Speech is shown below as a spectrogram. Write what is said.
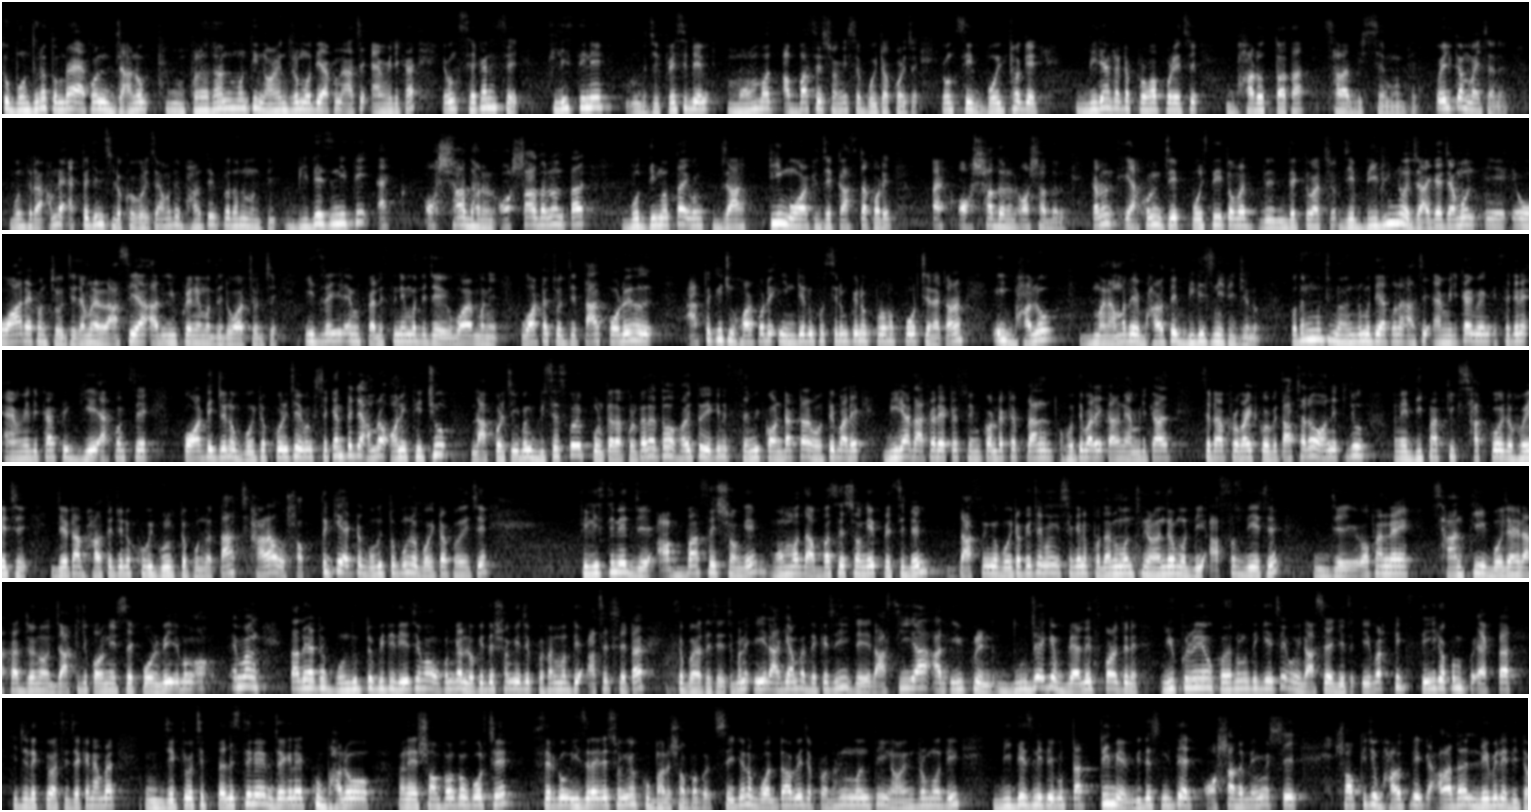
তো বন্ধুরা, তোমরা এখন জানো প্রধানমন্ত্রী নরেন্দ্র মোদী এখন আছে আমেরিকা এবং সেখানে সে ফিলিস্তিনে, যে প্রেসিডেন্ট মোহাম্মদ আব্বাসের সঙ্গে সে বৈঠক করেছে এবং সেই বৈঠকের বিরাট একটা প্রভাব পড়েছে ভারত তথা সারা বিশ্বের মধ্যে। ওয়েলকাম মাই চ্যানেল বন্ধুরা, আমরা একটা জিনিস লক্ষ্য করেছি, আমাদের ভারতের প্রধানমন্ত্রী বিদেশ নীতি এক অসাধারণ অসাধারণ তার বুদ্ধিমত্তা এবং যা টিম ওয়ার্ক যে কাজটা করে অসাধারণ অসাধারণ। কারণ এখন যে পরিস্থিতি তোমরা দেখতে পাচ্ছ, যে বিভিন্ন জায়গায় যেমন ওয়ার এখন চলছে, যেমন রাশিয়া আর ইউক্রেনের মধ্যে যে ওয়ার চলছে, ইসরায়েল এবং প্যালেস্তিনের মধ্যে যে ওয়ার মানে ওয়ারটা চলছে, তারপরেও এত কিছু হওয়ার পরে ইন্ডিয়ার উপর সেরকম কোনো প্রভাব পড়ছে না। কারণ এই ভালো মানে আমাদের ভারতের বিদেশ নীতির জন্য প্রধানমন্ত্রী নরেন্দ্র মোদী এখন আছে আমেরিকা এবং সেখানে আমেরিকাতে গিয়ে এখন সে কোয়ার্টের জন্য বৈঠক করেছে এবং সেখান থেকে আমরা অনেক কিছু লাভ করেছি এবং বিশেষ করে কলকাতা। কলকাতা তো হয়তো এখানে সেমি কন্ডাক্টার হতে পারে, বিরাট আকারে একটা সেমি কন্ডাক্টর প্ল্যান্ট হতে পারে, কারণ আমেরিকা সেটা প্রোভাইড করবে। তাছাড়াও অনেক কিছু মানে দ্বিপাক্ষিক স্বাক্ষর হয়েছে যেটা ভারতের জন্য খুবই গুরুত্বপূর্ণ। তাছাড়াও সবথেকে একটা গুরুত্বপূর্ণ বৈঠক হয়েছে ফিলিস্তিনের যে আব্বাসের সঙ্গে, মোহাম্মদ আব্বাসের সঙ্গে প্রেসিডেন্ট তার সঙ্গে বৈঠক হয়েছে এবং সেখানে প্রধানমন্ত্রী নরেন্দ্র মোদী আশ্বাস দিয়েছে যে ওখানে শান্তি বজায় রাখার জন্য যা কিছু করণীয় সে করবে এবং এবং তাদের একটা বন্ধুত্ব প্রীতি দিয়েছে এবং ওখানকার লোকেদের সঙ্গে যে প্রধানমন্ত্রী আছে সেটা সে বোঝাতে চেয়েছে। মানে এর আগে আমরা দেখেছি যে রাশিয়া আর ইউক্রেন দু জায়গায় ব্যালেন্স করার জন্য ইউক্রেনেও প্রধানমন্ত্রী গিয়েছে এবং রাশিয়া গিয়েছে। এবার ঠিক সেই রকম একটা কিছু দেখতে পাচ্ছি যেখানে আমরা দেখতে পাচ্ছি প্যালেস্তিনের যেখানে খুব ভালো মানে সম্পর্ক করছে, সেরকম ইসরায়েলের সঙ্গেও খুব ভালো সম্পর্ক। সেই জন্য বলতে হবে যে প্রধানমন্ত্রী নরেন্দ্র মোদী বিদেশ নীতি এবং তার টিমে বিদেশ নীতি এক অসাধারণ এবং সে সব কিছু ভারতকে আলাদা লেভেলে দিতে হয়।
